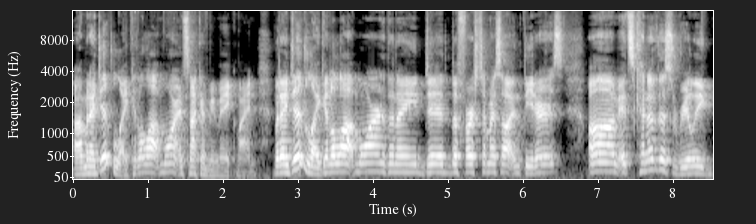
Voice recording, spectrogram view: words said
Um, and I did like it a lot more. It's not going to be make mine, but I did like it a lot more than I did the first time I saw it in theaters. Um, it's kind of this really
